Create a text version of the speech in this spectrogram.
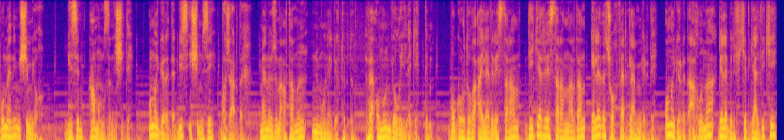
bu mənim işim yox, bizim hamımızın işidir. Ona görə də biz işimizi bacardıq. Mən özümə atamı nümunə götürdüm və onun yolu ilə getdim. Bu qurduğu ailəvi restoran digər restoranlardan elə də çox fərqlənmirdi. Ona görə də ağlına belə bir fikir gəldi ki,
